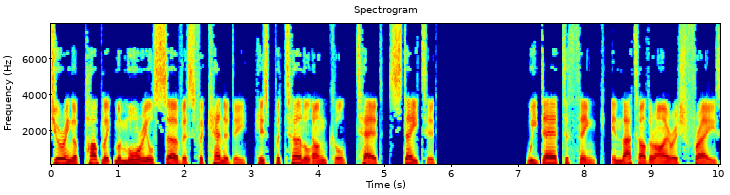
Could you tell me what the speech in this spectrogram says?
During a public memorial service for Kennedy, his paternal uncle, Ted, stated, we dared to think, in that other Irish phrase,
